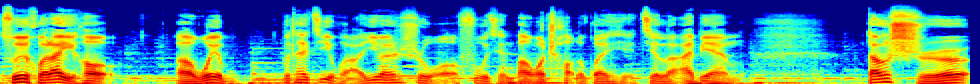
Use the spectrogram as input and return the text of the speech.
所以回来以后，呃，我也不不太计划，依然是我父亲帮我炒的关系进了 IBM。当时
